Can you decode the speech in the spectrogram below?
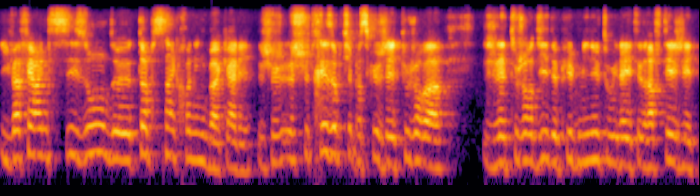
il va faire une saison de top 5 running back. Allez, je, suis très optimiste parce que j'ai toujours, euh, je l'ai toujours dit depuis le minute où il a été drafté, j'ai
